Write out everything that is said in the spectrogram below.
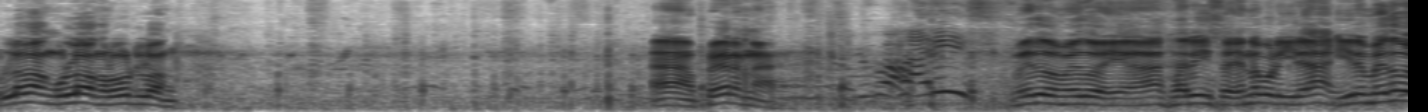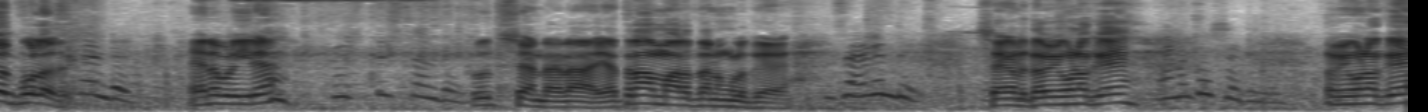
உள்ள வாங்க உள்ள வாங்க ரோட்டில் வாங்க. ஆ பேர் என்ன? மெதுவா மெதுவா. ஆ ஹரிசா என்ன படிக்கிறேன் இது மெதுவா போல என்ன படிக்கிறேன் ஃபிஃப்த் ஸ்டாண்டர்ட் எத்தனாவது மாரத்தான் உங்களுக்கு? செகண்ட் தம்பி உனக்கு? தம்பி உனக்கு?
